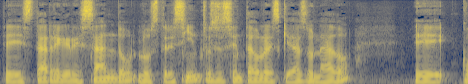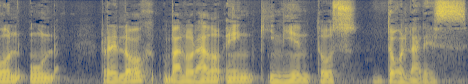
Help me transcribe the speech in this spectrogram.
te está regresando los 360 dólares que has donado eh, con un reloj valorado en 500 dólares.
